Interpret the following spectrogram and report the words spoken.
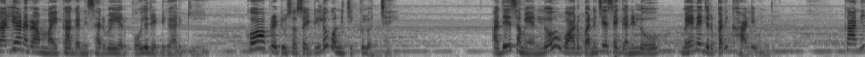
కళ్యాణరామ్ మైకాగని సర్వేయర్ పోలిరెడ్డి గారికి కోఆపరేటివ్ సొసైటీలో కొన్ని చిక్కులు వచ్చాయి అదే సమయంలో వారు పనిచేసే గనిలో మేనేజర్ పని ఖాళీ ఉంది. కానీ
